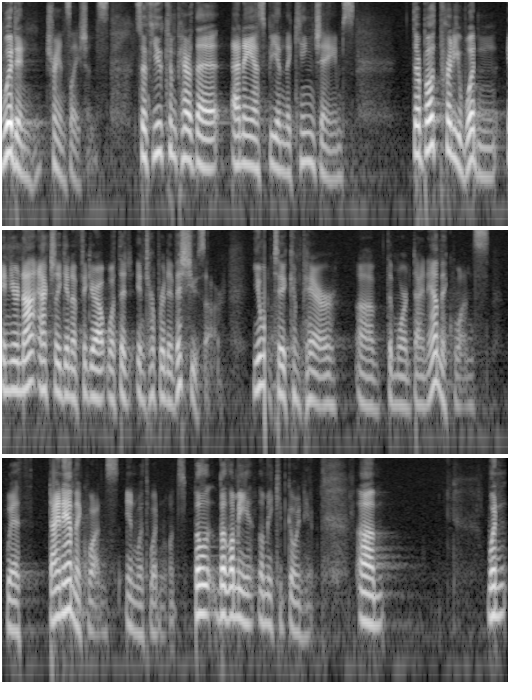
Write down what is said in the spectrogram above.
wooden translations. So if you compare the NASB and the King James, they're both pretty wooden, and you're not actually going to figure out what the interpretive issues are. You want to compare uh, the more dynamic ones with dynamic ones and with wooden ones. But, but let, me, let me keep going here. Um, when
